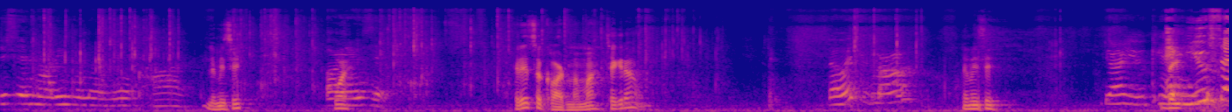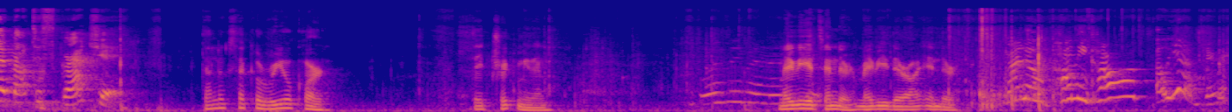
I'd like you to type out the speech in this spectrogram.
This is not even a real car. Let me see. Oh, or What? is it? It is a card, Mama. Take it out. No, it's not. Let me see. Yeah, you can. And you said not to scratch it. That looks like a real card. They tricked me then. What is Maybe it's in there. Maybe they're in there. My Little Pony cards. Oh yeah, there's.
